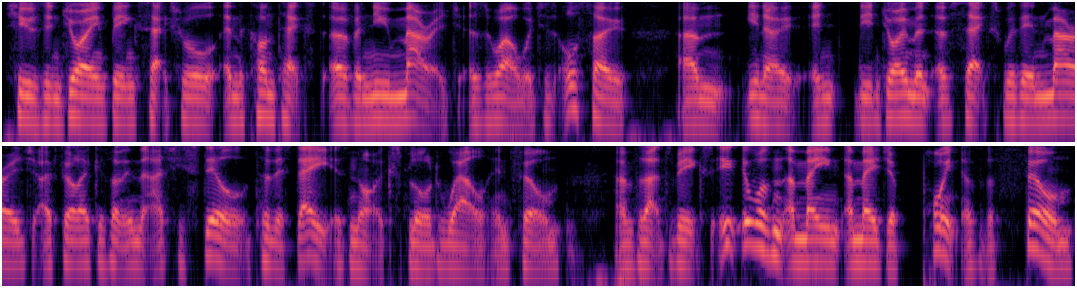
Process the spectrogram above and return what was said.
she was enjoying being sexual in the context of a new marriage as well, which is also, um, you know, in the enjoyment of sex within marriage. I feel like is something that actually still to this day is not explored well in film, and for that to be, it, it wasn't a main a major point of the film,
